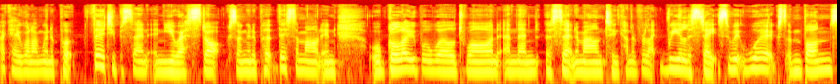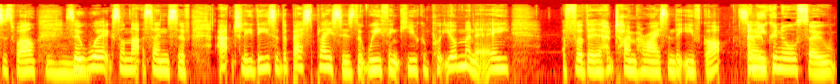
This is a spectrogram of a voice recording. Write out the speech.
okay, well, I'm going to put 30% in US stocks. I'm going to put this amount in or global world one, and then a certain amount in kind of like real estate. So it works and bonds as well. So it works on that sense of actually, these are the best places that we think you can put your money for the time horizon that you've got. So and you can also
